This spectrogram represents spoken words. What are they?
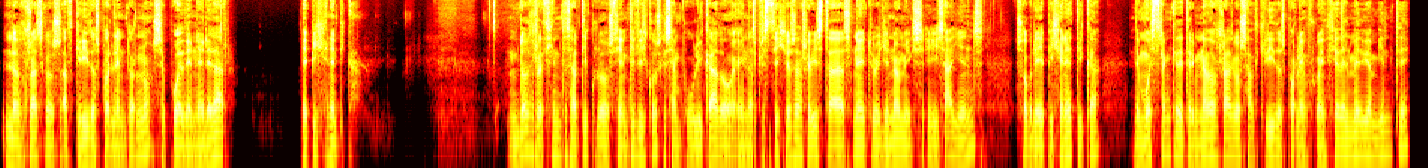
Los rasgos adquiridos por el entorno se pueden heredar. Epigenética. Dos recientes artículos científicos que se han publicado en las prestigiosas revistas Nature Genomics y Science sobre epigenética demuestran que determinados rasgos adquiridos por la influencia del medio ambiente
